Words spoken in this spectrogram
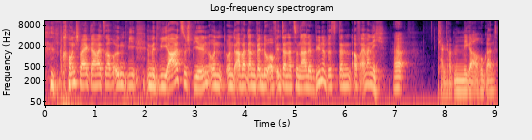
Braunschweig damals noch irgendwie mit VR zu spielen und, und aber dann, wenn du auf internationale Bühne bist, dann auf einmal nicht. Ja. Klang gerade mega arrogant.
